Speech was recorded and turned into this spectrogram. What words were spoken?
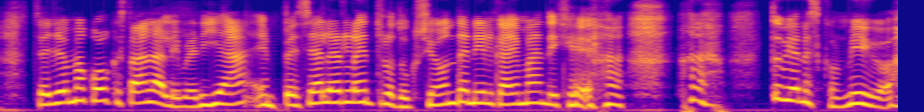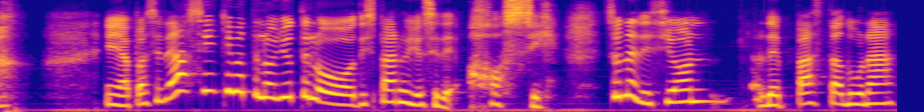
O sea, yo me acuerdo que estaba en la librería, empecé a leer la introducción de Neil Gaiman, dije, tú vienes conmigo. Y mi papá de, ah, sí, llévatelo, yo te lo disparo. Y yo así de, oh, sí. Es una edición de pasta dura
